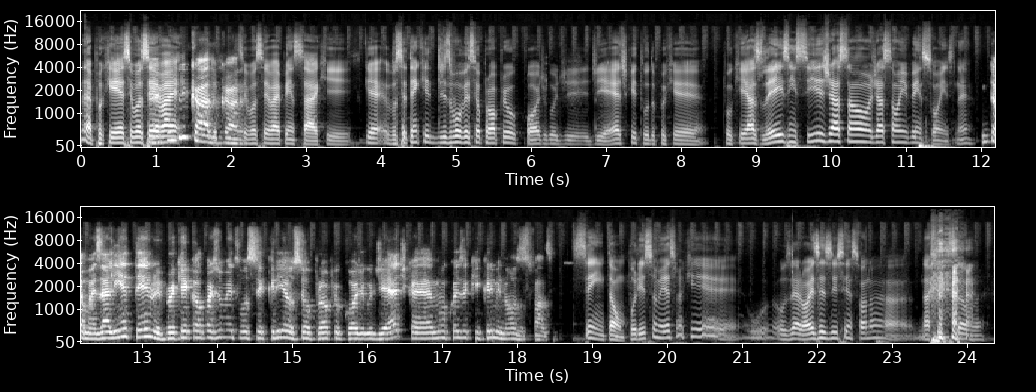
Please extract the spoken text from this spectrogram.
É, porque se você é vai. É complicado, cara. Se você vai pensar que. Que é, você tem que desenvolver seu próprio código de, de ética e tudo, porque. Porque as leis em si já são, já são invenções, né? Então, mas a linha é tênue, porque a partir do momento que você cria o seu próprio código de ética, é uma coisa que criminosos fazem. Sim, então, por isso mesmo que os heróis existem só na, na ficção, né?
